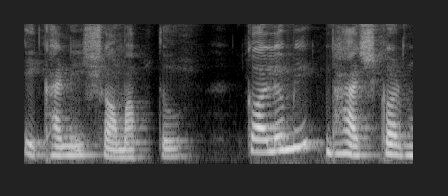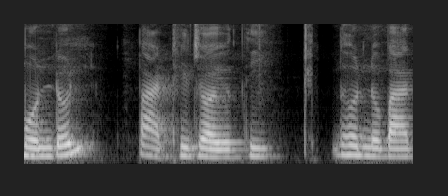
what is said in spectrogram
এখানেই সমাপ্ত। কলমে ভাস্কর মণ্ডল, পাঠে জয়তী। ধন্যবাদ।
